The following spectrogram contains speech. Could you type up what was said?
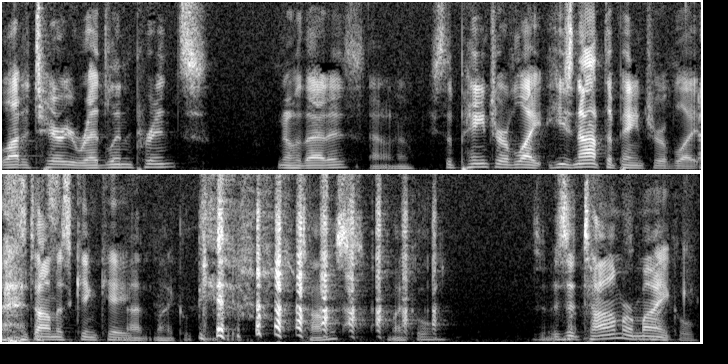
a lot of terry redlin prints you know who that is I don't know. he's the painter of light he's not the painter of light it's thomas kinkade Not Michael. Kinkade. Thomas, Michael. is it tom or mike Michael?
